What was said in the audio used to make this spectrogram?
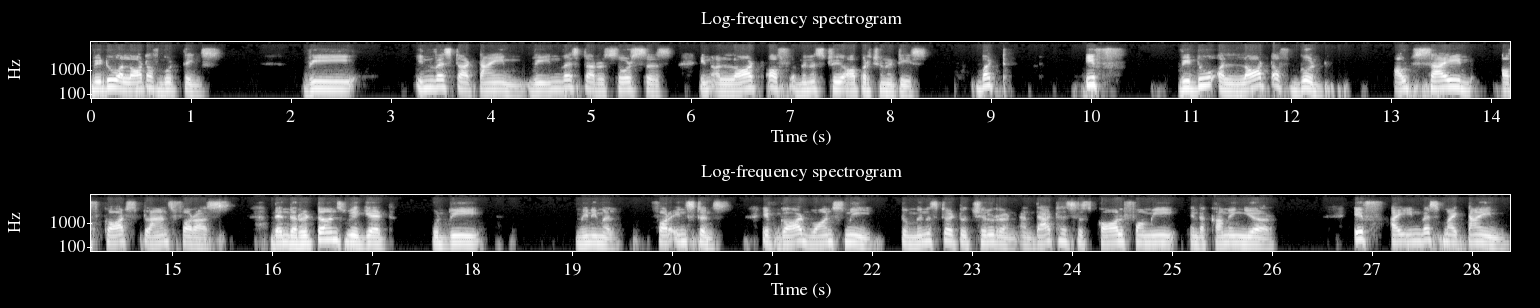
we do a lot of good things. We invest our time, we invest our resources in a lot of ministry opportunities. But if we do a lot of good outside of God's plans for us, then the returns we get would be minimal. For instance, if God wants me to minister to children, and that is his call for me in the coming year. If I invest my time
